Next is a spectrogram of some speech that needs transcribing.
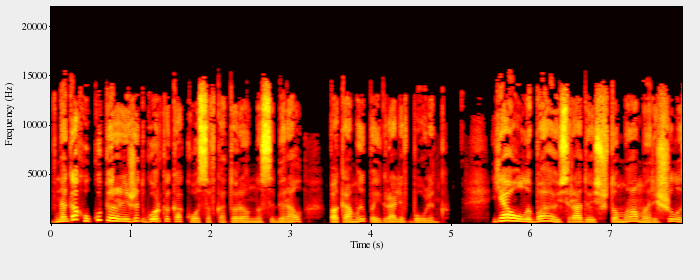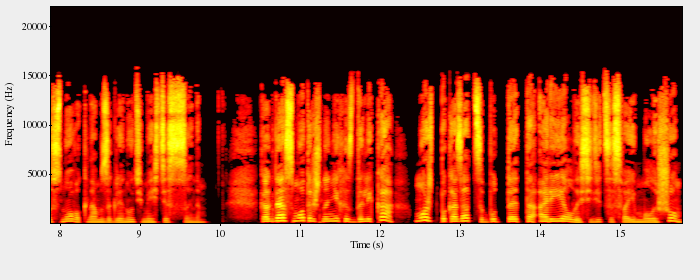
В ногах у Купера лежит горка кокосов, которые он насобирал, пока мы поиграли в боулинг. Я улыбаюсь, радуясь, что мама решила снова к нам заглянуть вместе с сыном. Когда смотришь на них издалека, может показаться, будто это Ариэлла сидит со своим малышом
